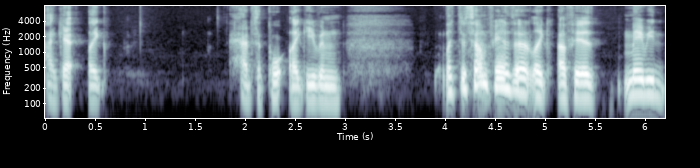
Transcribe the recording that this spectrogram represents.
I get like had support. Like even like there's some fans that are like of his maybe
